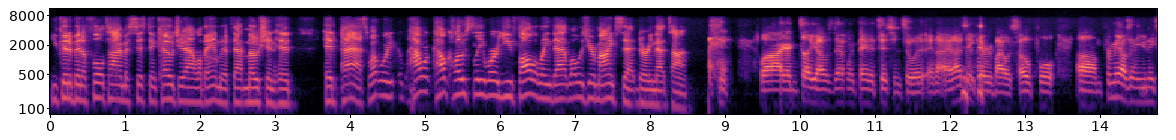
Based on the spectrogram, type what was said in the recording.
you could have been a full-time assistant coach at Alabama if that motion had had passed. What were how how closely were you following that? What was your mindset during that time? Well I can tell you I was definitely paying attention to it and I, and I think everybody was hopeful. Um, for me I was in a unique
